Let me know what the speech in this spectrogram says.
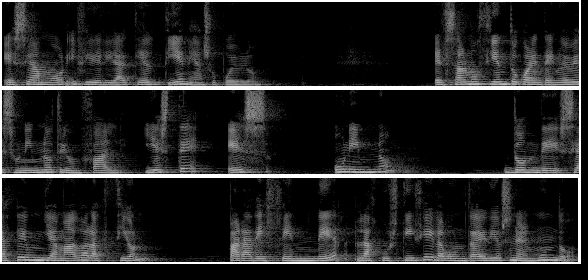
ese amor y fidelidad que Él tiene a su pueblo. El Salmo 149 es un himno triunfal y este es un himno donde se hace un llamado a la acción para defender la justicia y la voluntad de Dios en el mundo.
